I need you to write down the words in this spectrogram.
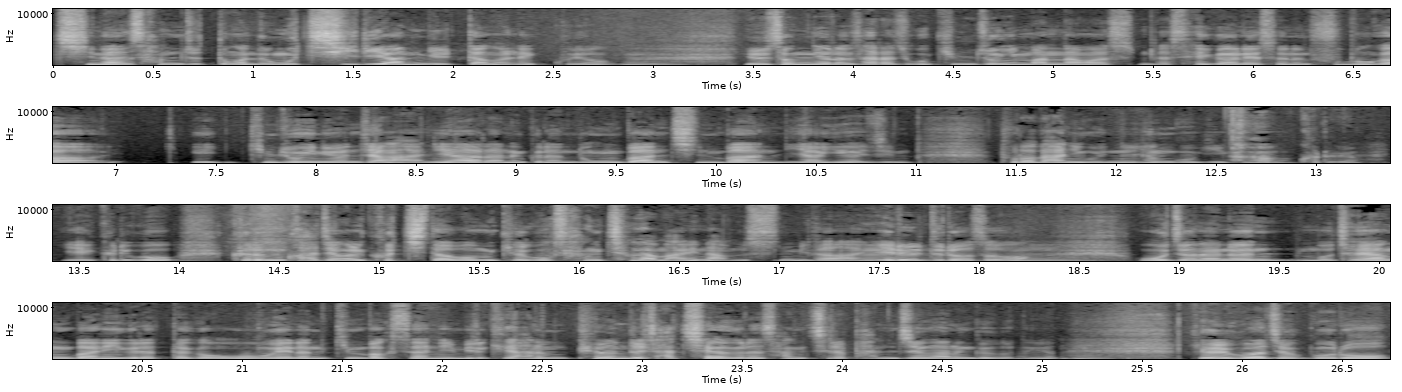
지난 3주 동안 너무 지리한 밀당을 했고요. 음. 윤석열은 사라지고 김종인만 남았습니다. 세간에서는 후보가 이 김종인 위원장 아니야라는 그런 농반 진반 이야기가 지금 돌아다니고 있는 형국이고요. 아, 그래요? 예 그리고 그런 과정을 거치다 보면 결국 상처가 많이 남습니다. 음. 예를 들어서 음. 오전에는 뭐 저 양반이 그랬다가 오후에는 김 박사님 이렇게 하는 표현들 자체가 그런 상처를 반증하는 거거든요. 음. 결과적으로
